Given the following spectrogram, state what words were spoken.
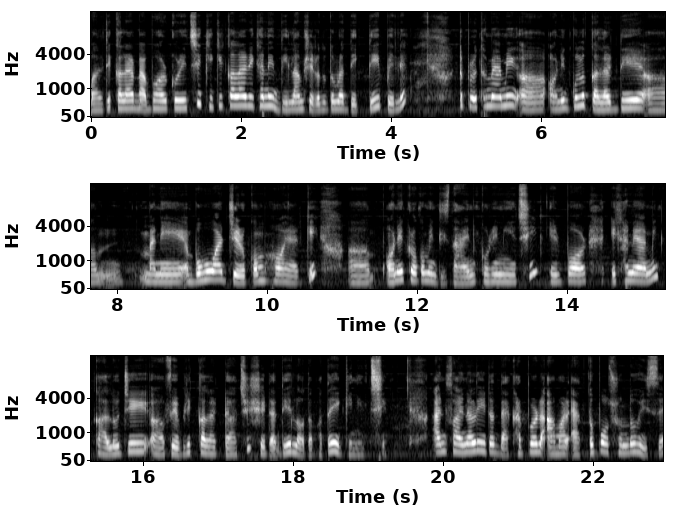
মাল্টি কালার ব্যবহার করেছি। কী কী কালার এখানে দিলাম সেটা তো তোমরা দেখতেই পেলে। তো প্রথমে আমি অনেকগুলো কালার দিয়ে মানে বহু আর যেরকম হয় আর কি অনেক রকমের ডিজাইন করে নিয়েছি। এরপর এখানে আমি কালো যেই ফেব্রিক কালারটা আছে, সেটা দিয়ে লতা পাতা এঁকে নিচ্ছি। অ্যান্ড ফাইনালি এটা দেখার পর আমার এত পছন্দ হয়েছে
